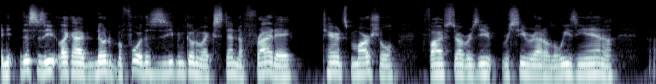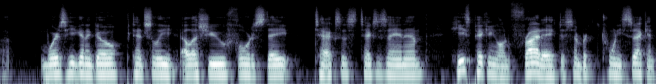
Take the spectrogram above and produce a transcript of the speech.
and this is like I've noted before, this is even going to extend to Friday. Terrace Marshall, five-star receiver out of Louisiana, uh, where's he going to go? Potentially LSU, Florida State, Texas, Texas A&M. He's picking on Friday, December 22nd.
